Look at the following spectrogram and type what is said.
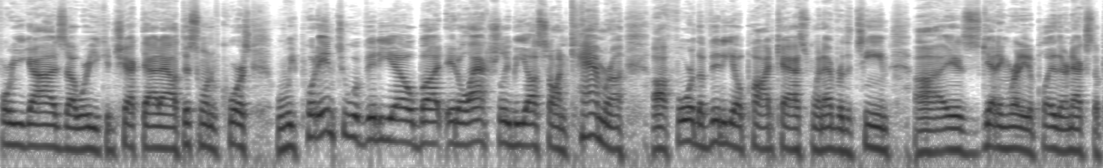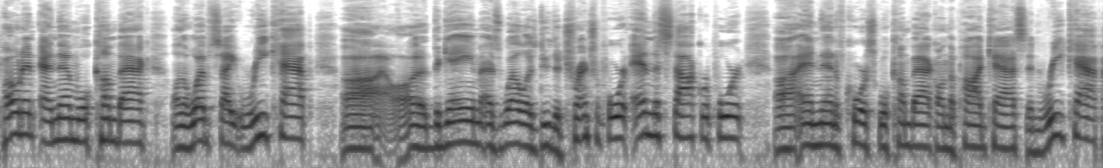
for you guys uh, where you can check that out. This one, of course, will be put into a video, but it'll actually be us on camera uh, for the video podcast whenever the team uh, is getting ready to play their their next opponent, and then we'll come back on the website, recap uh, uh, the game as well as do the trench report and the stock report. Uh, and then, of course, we'll come back on the podcast and recap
